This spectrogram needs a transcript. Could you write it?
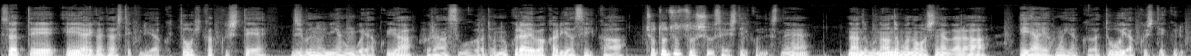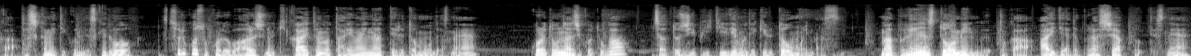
そうやって AI が出してくる訳と比較して自分の日本語訳やフランス語がどのくらいわかりやすいか、ちょっとずつ修正していくんですね。何度も何度も直しながら AI 翻訳がどう訳してくるか確かめていくんですけど、それこそこれはある種の機械との対話になっていると思うんですね。これと同じことがチャット GPT でもできると思います。まあ、ブレインストーミングとかアイディアとブラッシュアップですね。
